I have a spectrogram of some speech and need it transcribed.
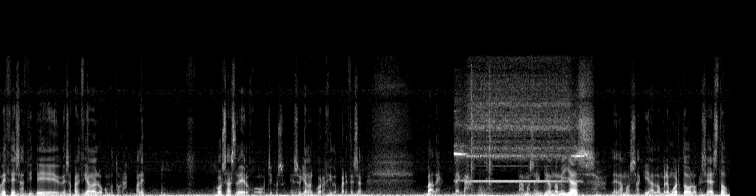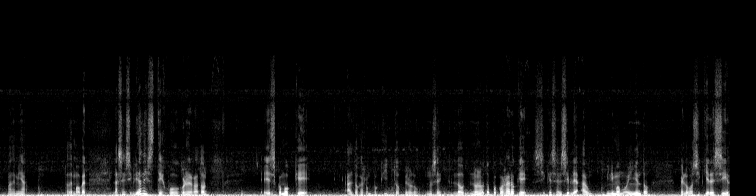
veces desaparecía la locomotora, ¿vale? Cosas del juego, chicos. Eso ya lo han corregido, parece ser. Vale, venga. Vamos a ir tirando millas. Le damos aquí al hombre muerto, lo que sea esto. Madre mía, lo de mover. La sensibilidad de este juego con el ratón es como que al tocarlo un poquito, pero no sé, lo, lo noto un poco raro que sí que es sensible a un mínimo movimiento, pero luego si quieres ir,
